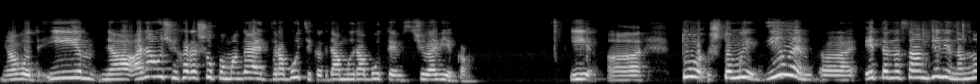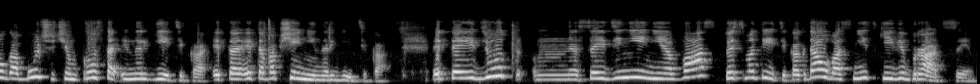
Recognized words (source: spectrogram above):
Вот. И она очень хорошо помогает в работе, когда мы работаем с человеком. И э, то, что мы делаем, э, это на самом деле намного больше, чем просто энергетика. Это, это вообще не энергетика. Это идет э, соединение вас. То есть смотрите, когда у вас низкие вибрации,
